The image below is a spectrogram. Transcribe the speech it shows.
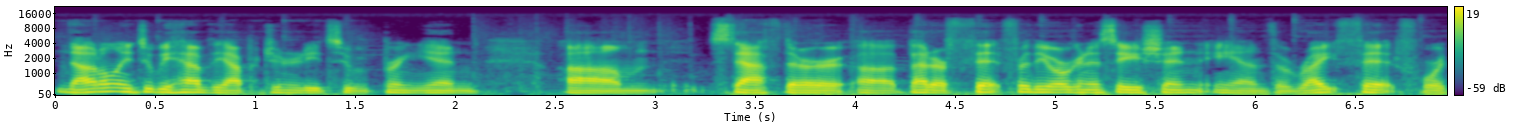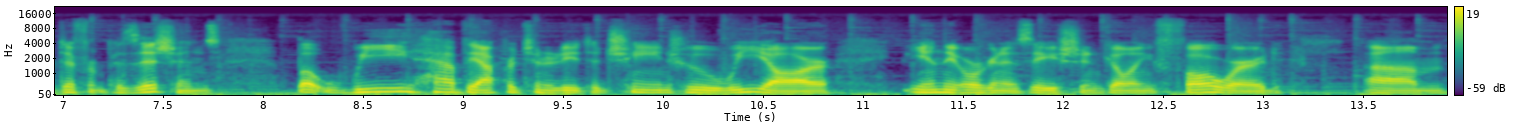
not only do we have the opportunity to bring in um, staff that are uh, better fit for the organization and the right fit for different positions, but we have the opportunity to change who we are in the organization going forward. Um,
